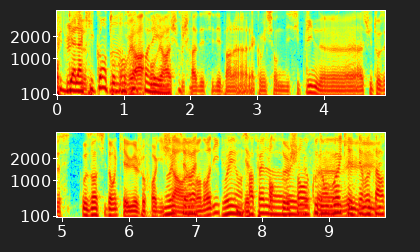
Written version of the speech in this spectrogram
plus de plus, euh, qui comptent, au on On contraire verra, faut on aller verra ce qui sera décidé par la, la commission de discipline euh, suite aux, aux incidents qu'il y a eu à Geoffroy Guichard vendredi. Oui, on Il se y a de rappelle fortes euh, oui, chances, le coup d'envoi euh, qui a été retardé.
